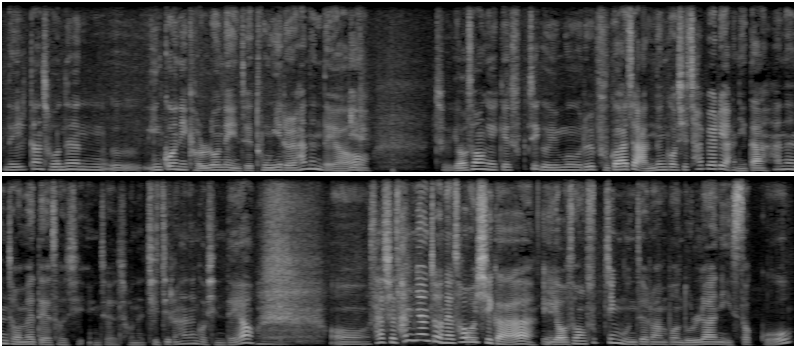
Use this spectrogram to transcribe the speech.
네, 일단 저는 그 인권위 결론에 이제 동의를 하는데요. 예. 그 여성에게 숙직 의무를 부과하지 않는 것이 차별이 아니다 하는 점에 대해서 지- 이제 저는 지지를 하는 것인데요. 어, 사실 3년 전에 서울시가 예. 이 여성 숙직 문제로 한번 논란이 있었고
